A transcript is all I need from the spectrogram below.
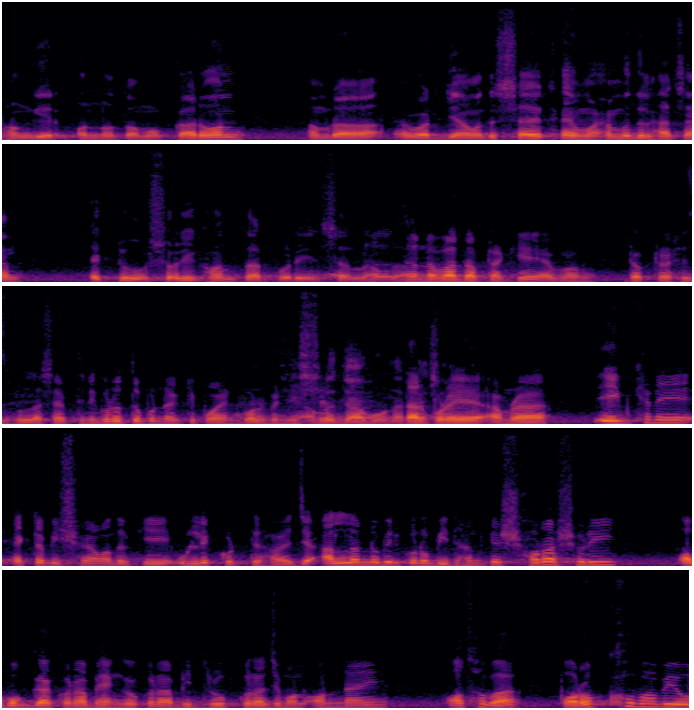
ভঙ্গের অন্যতম কারণ। আমরা এবার যে আমাদের শেখ মাহমুদুল হাসান একটু শরিক হন তারপরে ইনশাল্লাহ ধন্যবাদ আপনাকে এবং ডক্টর হিজবুল্লাহ সাহেব তিনি গুরুত্বপূর্ণ একটি পয়েন্ট বলবেন আমরা নিশ্চয় যাব না তারপরে আমরা এইখানে একটা বিষয় আমাদেরকে উল্লেখ করতে হয় যে আল্লাহ নবীর কোনো বিধানকে সরাসরি অবজ্ঞা করা ব্যঙ্গ করা বিদ্রুপ করা যেমন অন্যায় অথবা পরোক্ষভাবেও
